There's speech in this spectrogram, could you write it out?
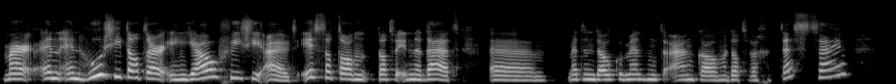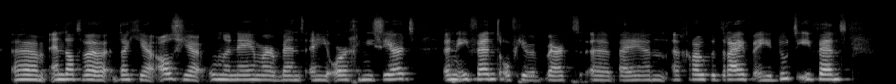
maar en, en hoe ziet dat er in jouw visie uit? Is dat dan dat we inderdaad um, met een document moeten aankomen dat we getest zijn? Um, en dat, we, dat je als je ondernemer bent en je organiseert een event of je werkt uh, bij een, een, groot bedrijf en je doet events,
